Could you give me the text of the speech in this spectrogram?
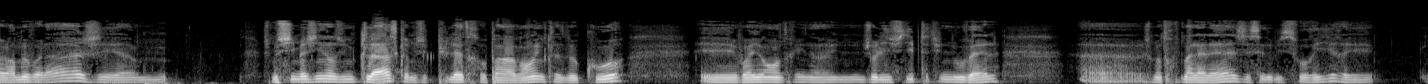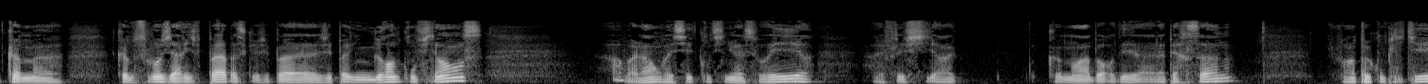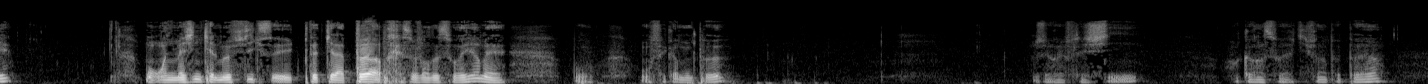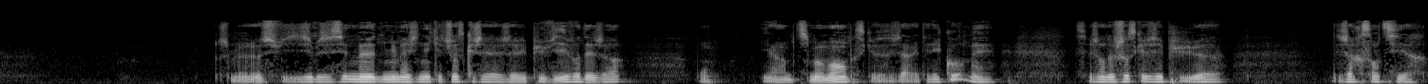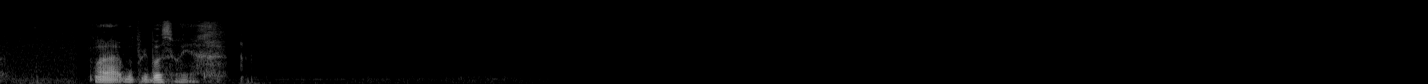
Alors me voilà, euh, je me suis imaginé dans une classe comme j'ai pu l'être auparavant, une classe de cours, et voyant entrer une, une jolie fille, peut-être une nouvelle, euh, je me trouve mal à l'aise, j'essaie de lui sourire et comme euh, comme souvent j'y arrive pas parce que j'ai pas j'ai pas une grande confiance. Alors voilà, on va essayer de continuer à sourire, réfléchir à comment aborder la personne. Toujours un peu compliqué. Bon, on imagine qu'elle me fixe et peut-être qu'elle a peur après ce genre de sourire, mais bon, on fait comme on peut. Je réfléchis. Encore un sourire qui fait un peu peur. Je me suis, essayé de m'imaginer quelque chose que j'avais pu vivre déjà. Bon, il y a un petit moment parce que j'ai arrêté les cours, mais c'est le genre de choses que j'ai pu euh, déjà ressentir. Voilà, mon plus beau sourire.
